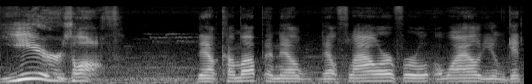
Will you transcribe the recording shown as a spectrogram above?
years off. They'll come up and they'll they'll flower for a while. You'll get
